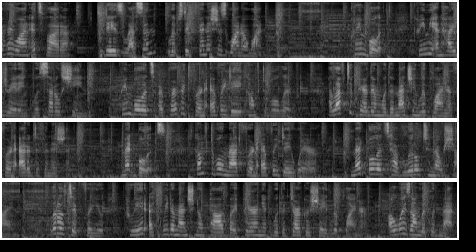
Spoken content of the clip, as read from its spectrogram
everyone, it's Vlada. Today's lesson, Lipstick Finishes 101. Cream Bullet, creamy and hydrating with subtle sheen. Cream bullets are perfect for an everyday comfortable lip. I love to pair them with a matching lip liner for an added definition. Matte Bullets, comfortable matte for an everyday wear. Matte bullets have little to no shine. Little tip for you, create a three-dimensional palette by pairing it with a darker shade lip liner. Always on liquid matte.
